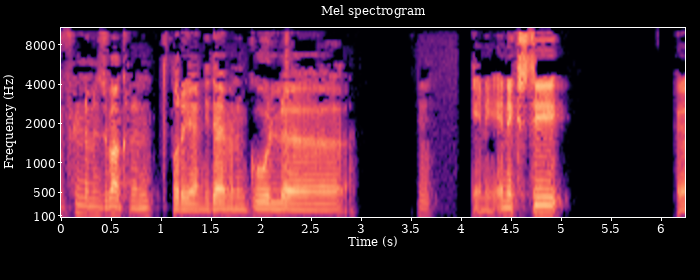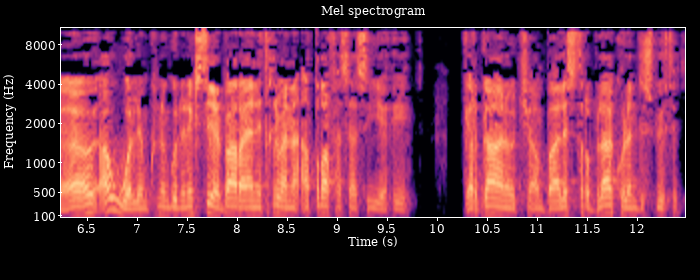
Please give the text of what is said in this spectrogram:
إحنا من زمان كنا ننتظر يعني دائما نقول آه،. يعني NXT أول يمكن نقول NXT عبارة يعني تقريبا عن أطراف أساسية فيه. جارجانو تشامبا أليستر بلاك وال Undisputed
